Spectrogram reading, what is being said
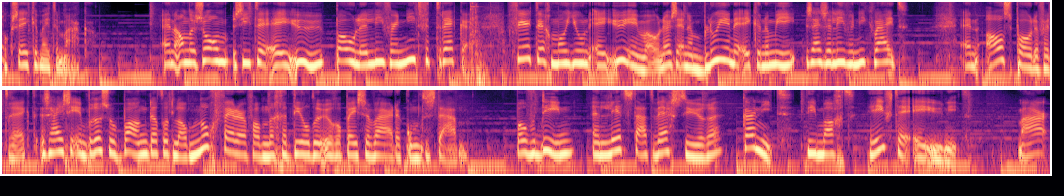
ook zeker mee te maken. En andersom ziet de EU Polen liever niet vertrekken. 40 miljoen EU-inwoners en een bloeiende economie zijn ze liever niet kwijt. En als Polen vertrekt, zijn ze in Brussel bang dat het land nog verder van de gedeelde Europese waarden komt te staan. Bovendien, een lidstaat wegsturen kan niet. Die macht heeft de EU niet. Maar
